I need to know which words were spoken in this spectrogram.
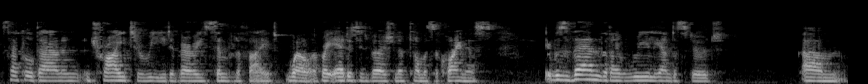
settled down and, and, tried to read a very simplified, well, a very edited version of Thomas Aquinas, it was then that I really understood um,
